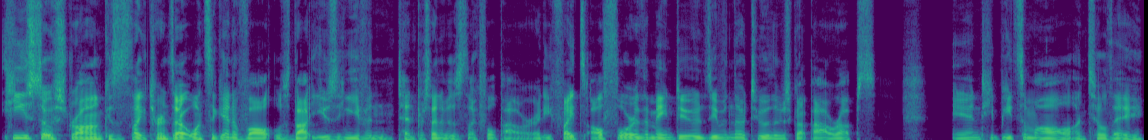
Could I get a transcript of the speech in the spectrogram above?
he's so strong because it's like turns out once again Evolto was not using even 10% of his like full power and he fights all four of the main dudes even though two of them just got power ups and he beats them all until they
